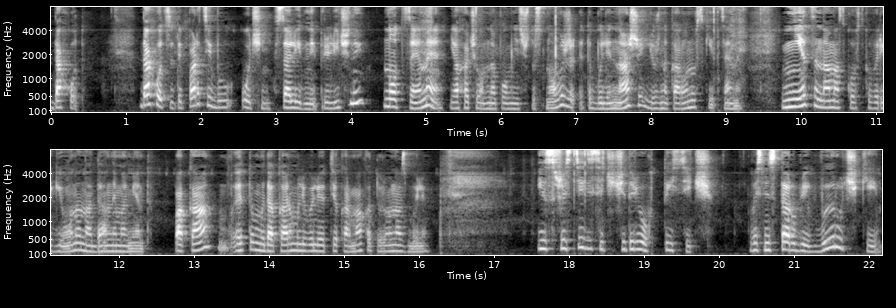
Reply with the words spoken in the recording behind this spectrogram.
Доход. Доход с этой партии был очень солидный приличный, но цены, я хочу вам напомнить, что снова же это были наши южнокороновские цены. Не цена московского региона на данный момент. Пока это мы докармливали те корма, которые у нас были. Из 64 тысяч 800 рублей выручки,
